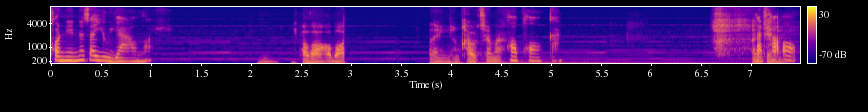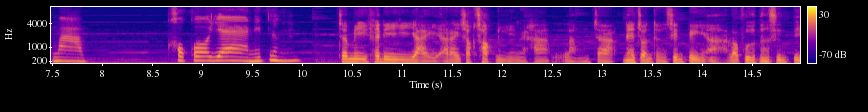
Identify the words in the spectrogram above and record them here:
คนนี้น่าจะอยู่ยาวหน่อยอืมพอๆกับบอสอะไรอย่างเงี้ยของเขาใช่ไหมพอๆกัน แต่ถ้าออกมาเขาก็แย่นิดนึง จะมีคดีใหญ่อะไรช็อกๆนี้ไหมคะ หลังจากเนี่ยจนถึงสิ้นปี อะ เราพูดถึงสิ้นปี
